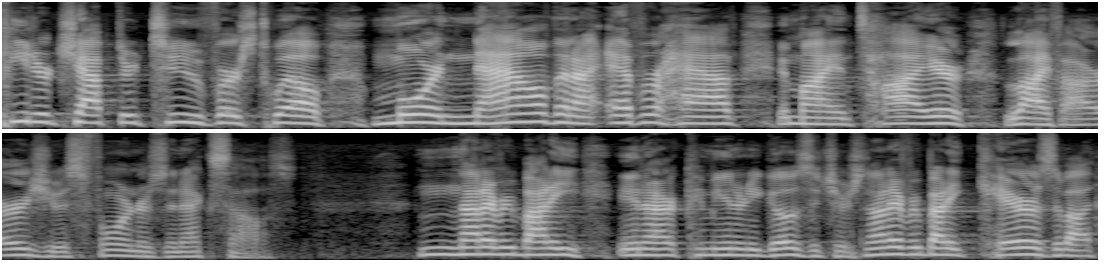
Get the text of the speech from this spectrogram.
Peter chapter 2, verse 12, more now than I ever have in my entire life. I urge you as foreigners and exiles. Not everybody in our community goes to church. Not everybody cares about,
